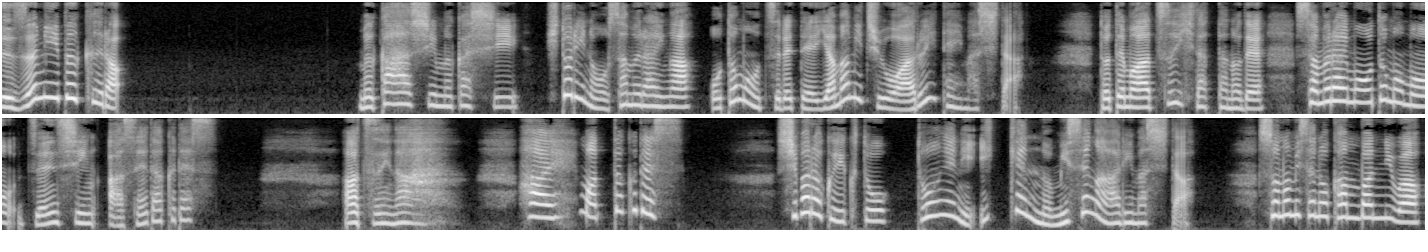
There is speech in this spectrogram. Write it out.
涼み袋。昔々、一人のお侍がお供を連れて山道を歩いていました。とても暑い日だったので、侍もお供も全身汗だくです。暑いな。はい、まったくです。しばらく行くと、峠に一軒の店がありました。その店の看板には、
